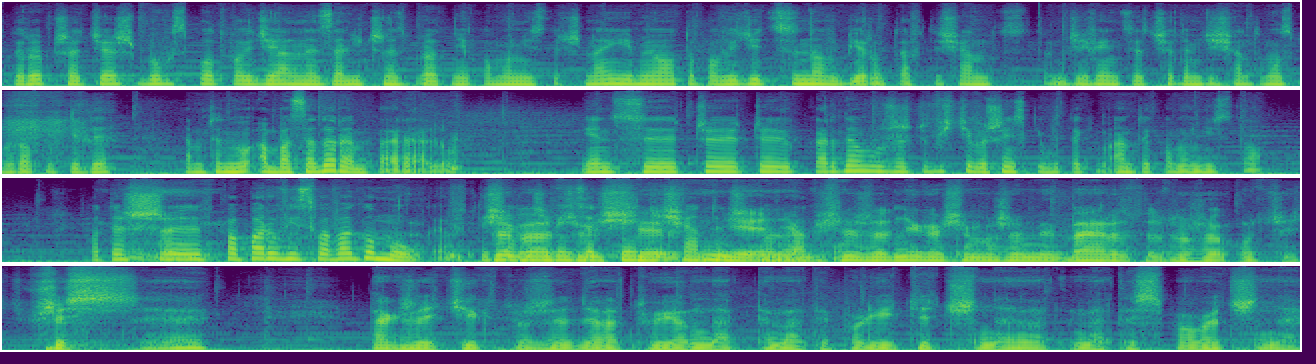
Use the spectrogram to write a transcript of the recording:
który przecież był współodpowiedzialny za liczne zbrodnie komunistyczne i miał to powiedzieć synowi Bieruta w 1978 roku, kiedy tamten był ambasadorem PRL-u. Więc czy, czy kardynał rzeczywiście Wyszyński był takim antykomunistą? Bo też y, poparł Wisława Gomułkę w Trzeba oczywiście- 1957 Nie, nie. roku. Myślę, że od niego się możemy bardzo dużo uczyć. Wszyscy. Także ci, którzy debatują na tematy polityczne, na tematy społeczne.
